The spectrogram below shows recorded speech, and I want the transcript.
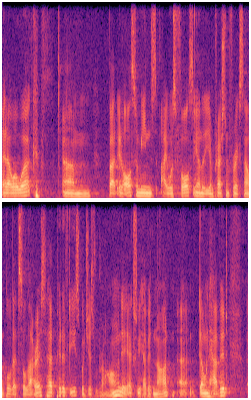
at our work. Um, but it also means I was falsely under the impression, for example, that Solaris had PIDFDs, which is wrong. They actually have it not, uh, don't have it. Uh,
